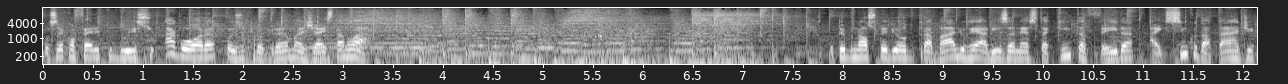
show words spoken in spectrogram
Você confere tudo isso agora, pois o programa já está no ar. O Tribunal Superior do Trabalho realiza nesta quinta-feira, às 5 da tarde,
